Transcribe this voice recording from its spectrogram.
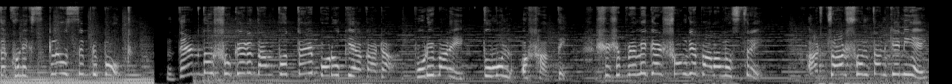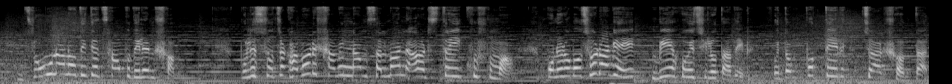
দেখুন এক্সক্লুসিভ রিপোর্ট দেড় দশকের দাম্পত্যে পরকীয়া কাটা। পরিবারে তুমুল অশান্তি। শেষে প্রেমিকের সঙ্গে পালানো স্ত্রী। আর চার সন্তানকে নিয়ে যমুনা নদীতে ঝাঁপ দিলেন স্বামী। পুলিশ সূত্রে খবর, স্বামীর নাম সালমান আর স্ত্রী খুশমা পনেরো বছর আগে বিয়ে হয়েছিল তাদের। ওই দম্পতির চার সন্তান।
